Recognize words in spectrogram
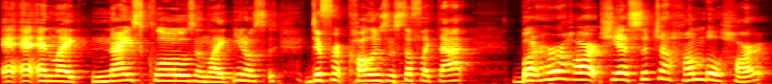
and, and, like nice clothes and like you know different colors and stuff like that. But her heart she has such a humble heart.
